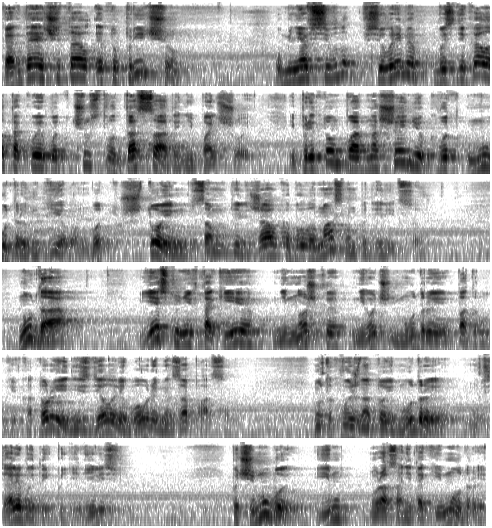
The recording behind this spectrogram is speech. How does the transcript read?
Когда я читал эту притчу, у меня все, все время возникало такое вот чувство досады небольшой. И при том по отношению к вот мудрым девам. Вот что им в самом деле, жалко было маслом поделиться? Ну да, есть у них такие немножко не очень мудрые подруги, которые не сделали вовремя запаса. Ну так вы же на то и мудрые, ну, взяли бы да и поделились. Почему бы им, ну раз они такие мудрые,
